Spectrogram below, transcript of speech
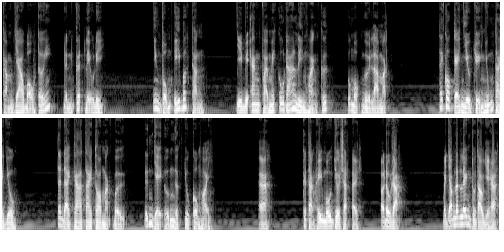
cầm dao bổ tới, Định kết liễu đi. Nhưng vụng ý bất thành vì bị ăn phải mấy cú đá liên hoàn cước Của một người lạ mặt. Thấy có kẻ nhiều chuyện nhúng tay vô, Tên đại ca tay to mặt bự, Đứng dậy ưỡn ngực chu côn hỏi. À Cái thằng hỉ mũi chưa sạch này Ở đâu ra? Mà dám đánh lén tụi tao vậy hả?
